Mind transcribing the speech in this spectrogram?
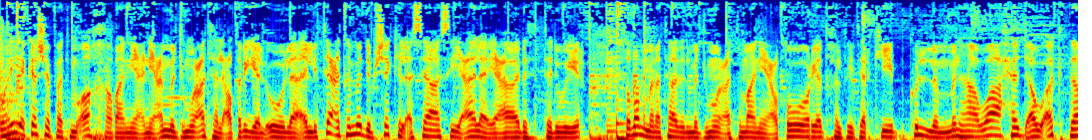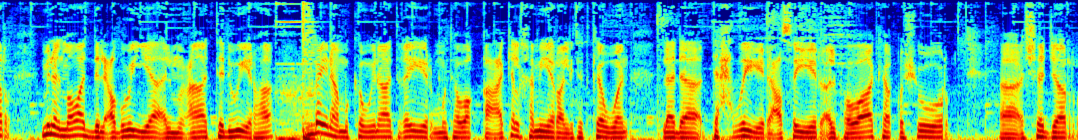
وهي كشفت مؤخرا يعني عن مجموعتها العطرية الأولى اللي تعتمد بشكل أساسي على إعادة التدوير. تضمنت هذه المجموعة ثمانية عطور يدخل في تركيب كل منها واحد أو أكثر من المواد العضوية المعاد تدويرها بينها مكونات غير متوقعة كالخميرة اللي تتكون لدى تحضير عصير الفواكه قشور آه، شجر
